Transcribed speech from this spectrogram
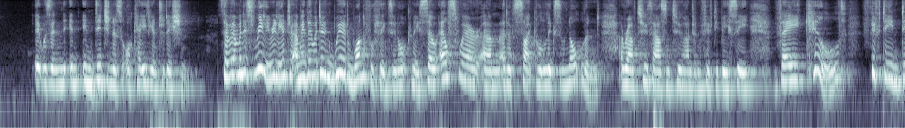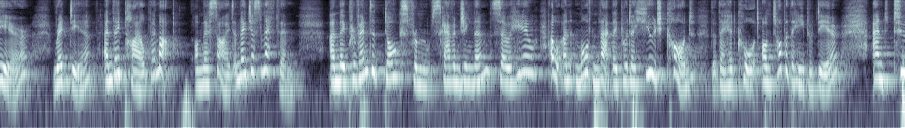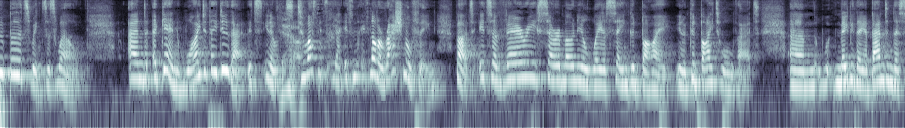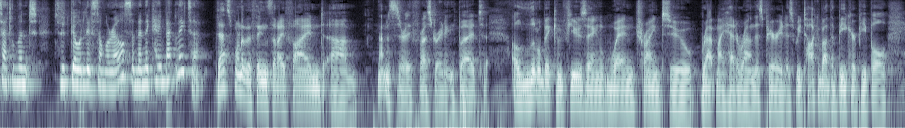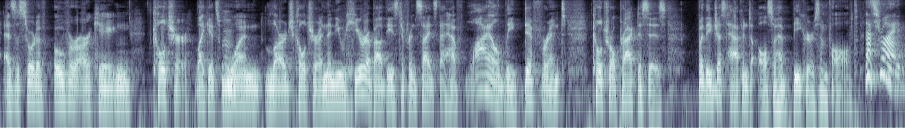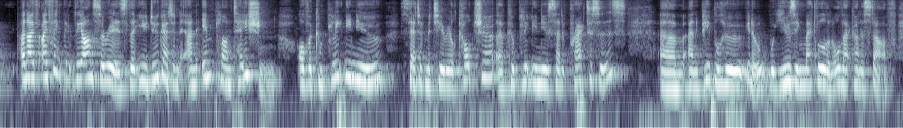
It was an, indigenous Orcadian tradition. So, I mean, it's really, really interesting. I mean, they were doing weird and wonderful things in Orkney. So, elsewhere um, at a site called Links of Noltland, around 2250 BC, they killed 15 deer, red deer, and they piled them up on their side, and they just left them. And they prevented dogs from scavenging them. So here, oh, and more than that, they put a huge cod that they had caught on top of the heap of deer, and two birds' wings as well. And again, why did they do that? It's, you know, Yeah. to us, it's, yeah, it's, it's not a rational thing, but it's a very ceremonial way of saying goodbye, you know, goodbye to all that. Um, maybe they abandoned their settlement to go and live somewhere else, and then they came back later. That's one of the things that I find um, not necessarily frustrating, but a little bit confusing when trying to wrap my head around this period. Is we talk about the Beaker people as a sort of overarching culture, like it's hmm. one large culture, and then you hear about these different sites that have wildly different cultural practices, but they just happen to also have beakers involved. That's right. And I, I think the answer is that you do get an, an implantation of a completely new set of material culture, a completely new set of practices, um, and people who, you know, were using metal and all that kind of stuff.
